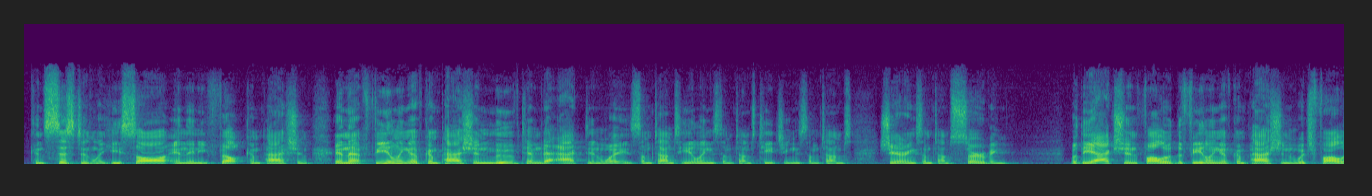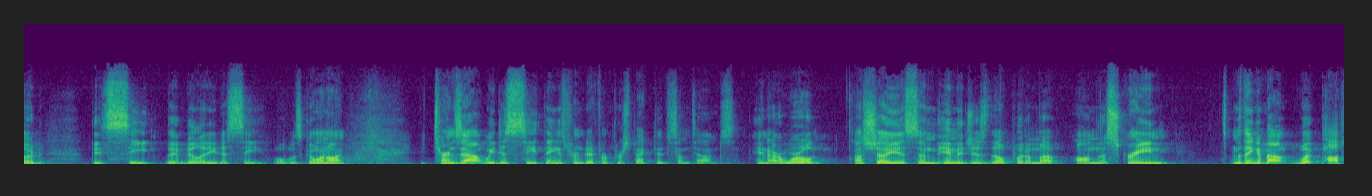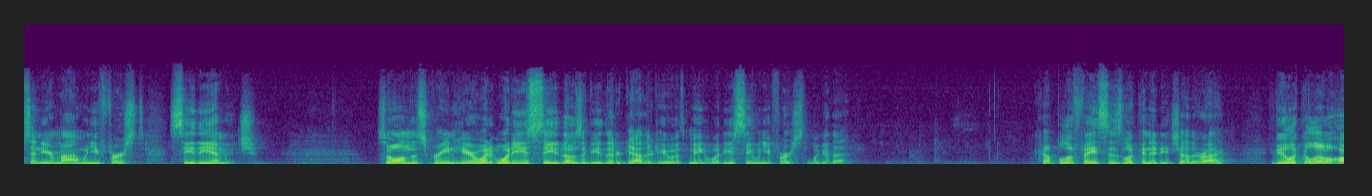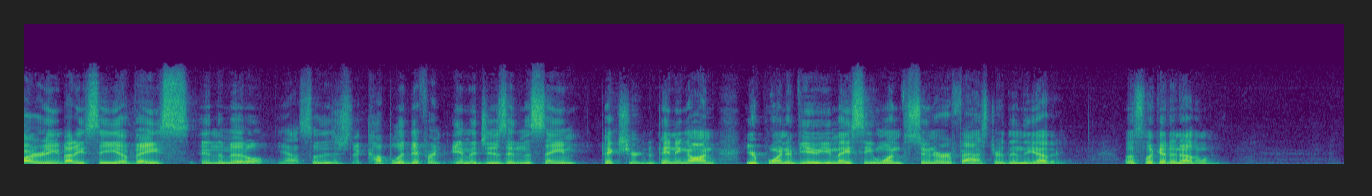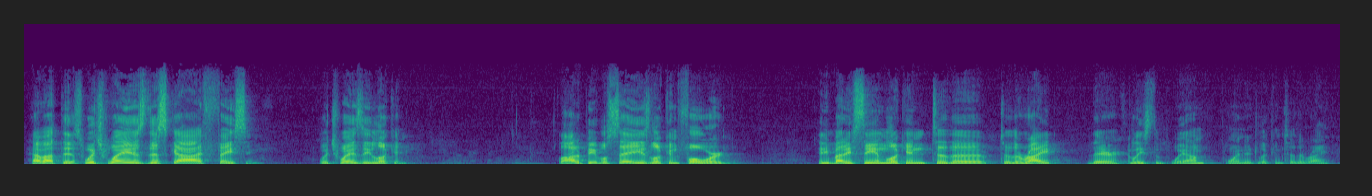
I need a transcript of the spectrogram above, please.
Consistently, he saw and then he felt compassion. And that feeling of compassion moved him to act in ways, sometimes healing, sometimes teaching, sometimes sharing, sometimes serving. But the action followed the feeling of compassion, which followed the see, the ability to see what was going on. It turns out we just see things from different perspectives sometimes in our world. I'll show you some images, they'll put them up on the screen. But think about what pops into your mind when you first see the image. So, on the screen here, what, what do you see? Those of you that are gathered here with me, what do you see when you first look at that? A couple of faces looking at each other, right? If you look a little harder, anybody see a vase in the middle? Yeah, so there's a couple of different images in the same picture. Depending on your point of view, you may see one sooner or faster than the other. Let's look at another one. How about this? Which way is this guy facing? Which way is he looking? A lot of people say he's looking forward. Anybody see him looking to the to the right there? At least the way I'm pointed, looking to the right.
